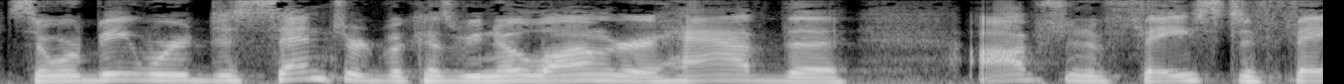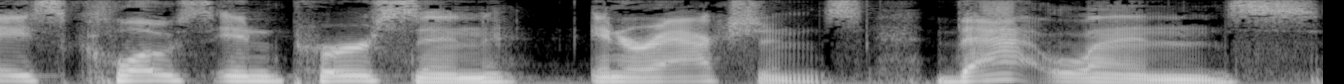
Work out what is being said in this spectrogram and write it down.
So we're we're decentered because we no longer have the option of face to face, close in person interactions. That lens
